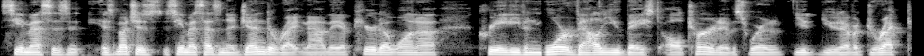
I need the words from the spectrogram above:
CMS as, as much as CMS has an agenda right now, they appear to want to create even more value based alternatives where you, you'd have a direct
